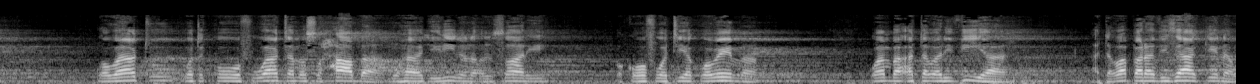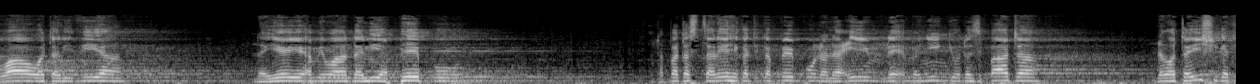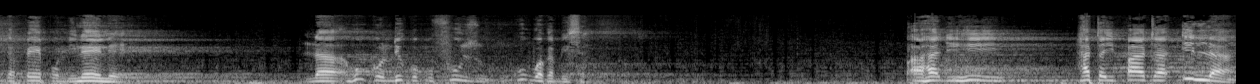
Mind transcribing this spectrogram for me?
وواتوا وتكوفوات مصحابة مهاجرين وأنصاري wakawafuatia kwa wema kwamba atawaridhia atawapa radhi zake na wao wataridhia na yeye amewaandalia pepo. Watapata starehe katika pepo na naim neema nyingi watazipata na wataishi katika pepo milele. Na huko ndiko kufuzu kubwa kabisa. Ahadi hii hataipata ila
